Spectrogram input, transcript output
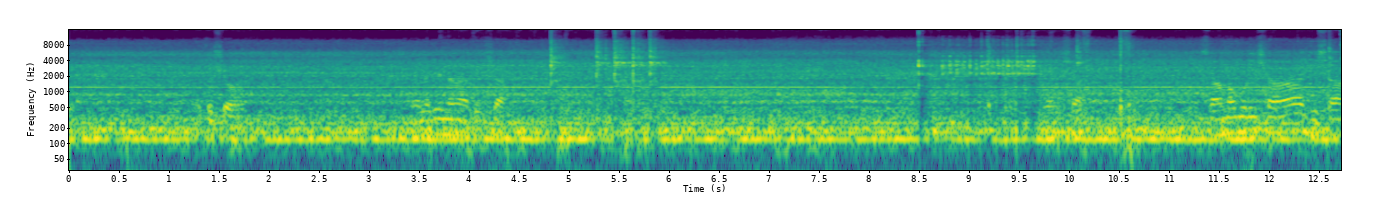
eh. Ito siya. oh. Na natin siya. Yan siya. Sama mo rin siya, gisa.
